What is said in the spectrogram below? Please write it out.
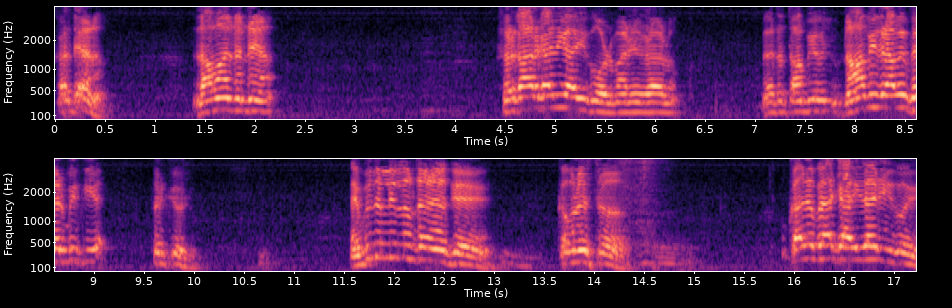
ਕਰਦੇ ਆ ਨਾ। ਲਾਵਾਂ ਦਿੰਦੇ ਆ ਸਰਕਾਰ ਕਹਿੰਦੀ ਆ ਜੀ ਕੋਰਟ ਮੈਰਿਜ ਕਰਾ ਲਓ। ਮੈਂ ਤਾਂ ਤਾਂ ਵੀ ਹੋ ਜੂ। ਨਾ ਵੀ ਕਰਾਵੇ, ਫਿਰ ਵੀ ਕੀ ਹੈ? ਫਿਰ ਕੀ ਹੋ ਜੂ? ਇਹ ਵੀ ਦਿੱਲੀ ਲੰਦੇ ਨੇ ਕਿ ਕਮਿਊਨਿਸਟ। ਕਹਿੰਦੇ ਵਿਆਹ ਚਾਹੀਦਾ ਨਹੀਂ ਕੋਈ।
